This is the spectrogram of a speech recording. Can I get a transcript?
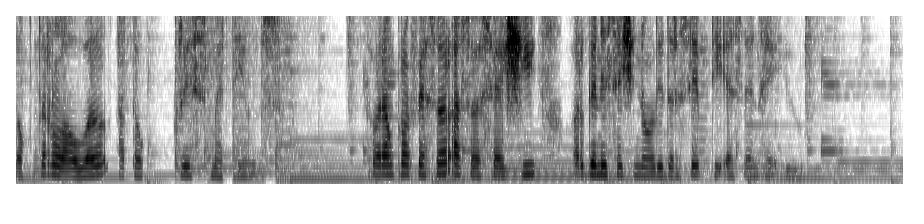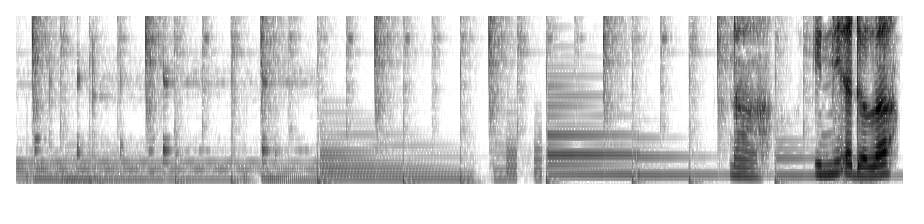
Dr. Lowell atau Chris Matthews, seorang profesor asosiasi Organizational Leadership di SNHU. Nah, ini adalah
